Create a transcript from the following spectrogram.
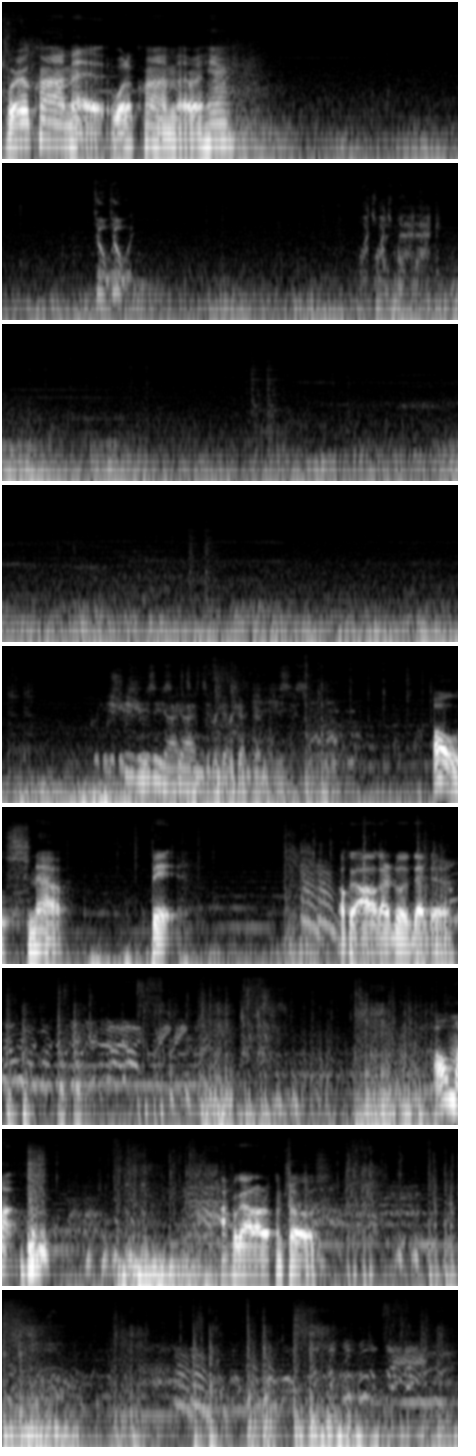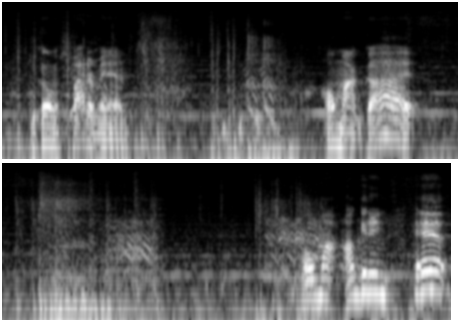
Where a crime at? What a crime at? Right here? Do, do it. Watch, watch my back. Pretty sure these guys didn't forget their keys. Oh snap. Bit. Okay, all I gotta do is that there. Oh my. I forgot all the controls. Become Spider-Man. Oh my god. Oh my, I'm getting hit.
